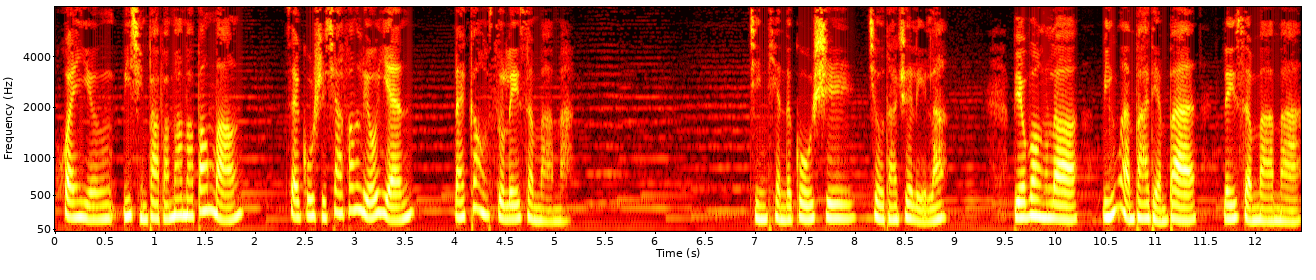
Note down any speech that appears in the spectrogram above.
欢迎你请爸爸妈妈帮忙。在故事下方留言，来告诉雷森妈妈。今天的故事就到这里了，别忘了明晚八点半，雷森妈妈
